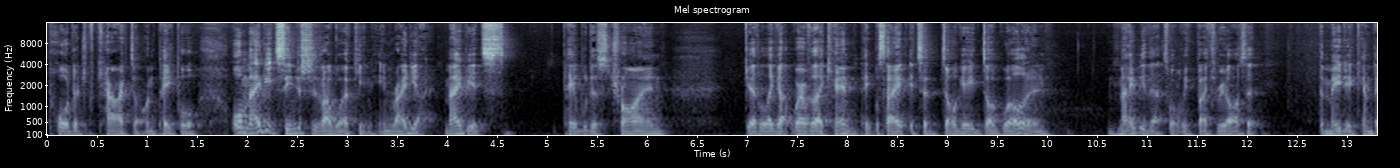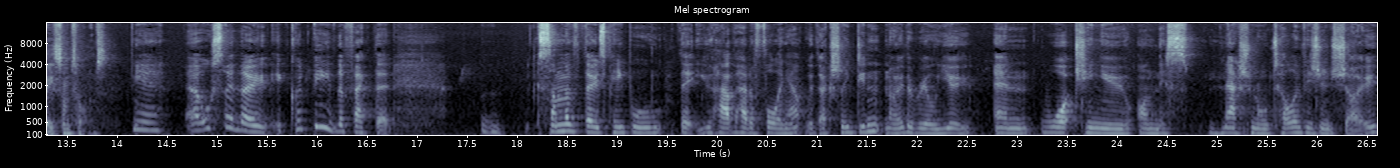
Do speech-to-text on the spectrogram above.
poor judge of character on people. Or maybe it's the industry that I work in, in radio. Maybe it's people just try and get a leg up wherever they can. People say it's a dog eat dog world. And maybe that's what we've both realised that the media can be sometimes. Yeah. Uh, Also, though, it could be the fact that some of those people that you have had a falling out with actually didn't know the real you. And watching you on this national television show,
